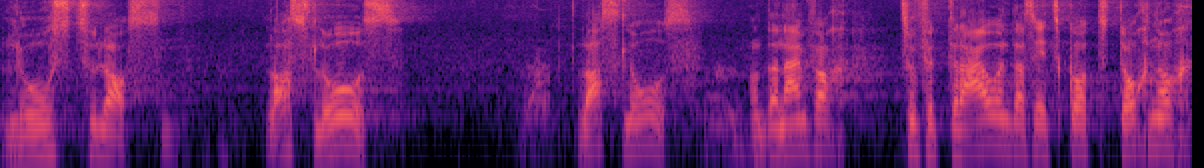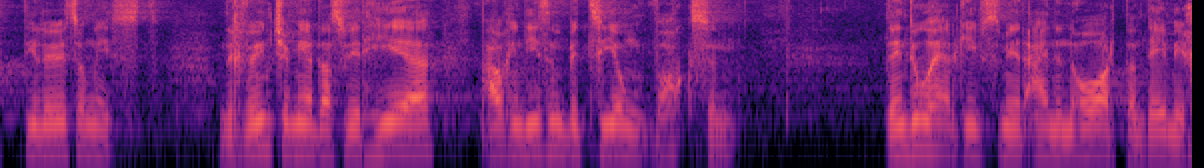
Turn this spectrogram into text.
loszulassen. Lass los. Lass los. Und dann einfach zu vertrauen, dass jetzt Gott doch noch die Lösung ist. Und ich wünsche mir, dass wir hier auch in diesen Beziehungen wachsen. Denn du, Herr, gibst mir einen Ort, an dem ich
